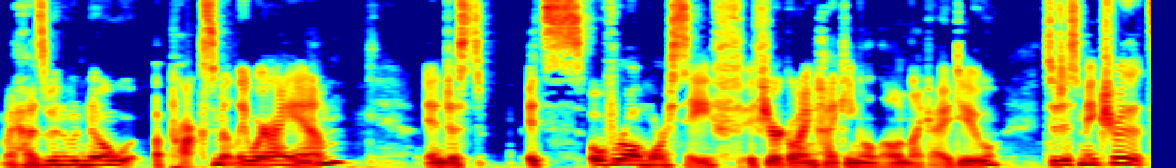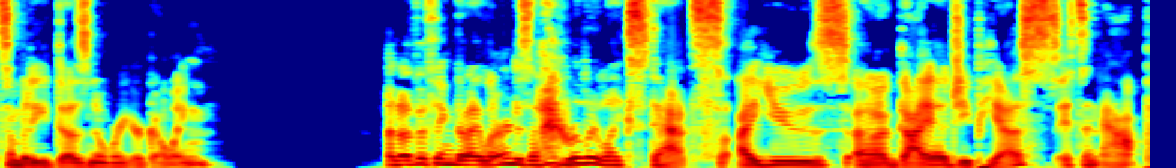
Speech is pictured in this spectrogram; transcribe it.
my husband would know approximately where I am. And just, it's overall more safe if you're going hiking alone like I do to just make sure that somebody does know where you're going. Another thing that I learned is that I really like stats. I use uh, Gaia GPS. It's an app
